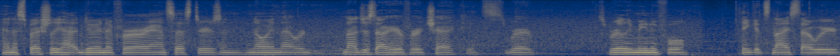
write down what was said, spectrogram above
and especially doing it for our ancestors and knowing that we're not just out here for a check. It's re- it's really meaningful. I think it's nice that we're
